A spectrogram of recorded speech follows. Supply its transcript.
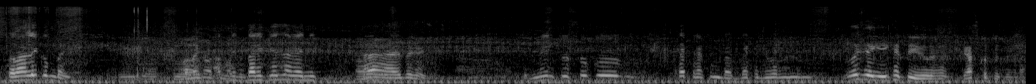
সালাম আলাইকুম ভাই। আপনার বাড়ি কে জায়গায় নি হ্যাঁ হ্যাঁ এই জায়গায়। মিন্টু শুকু ক্ষেত্রে কোনটা দেখা যাবে ওই যে এই ক্ষেত্রে কাজ করতেছেন না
